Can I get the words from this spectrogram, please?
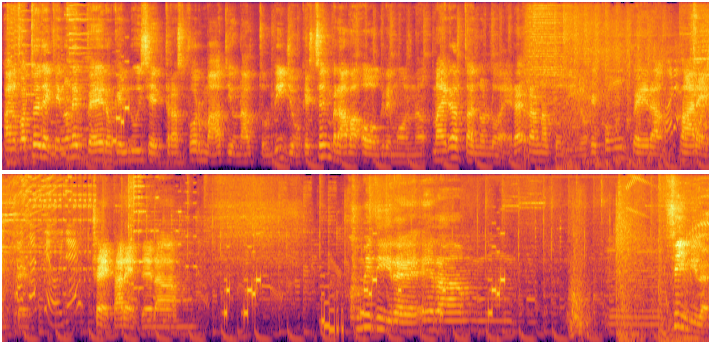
hanno fatto vedere che non è vero che lui si è trasformato in un altro Digimon che sembrava Ogremon ma in realtà non lo era era un altro Digimon che comunque era parente. Cioè parente era come dire era mm, simile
